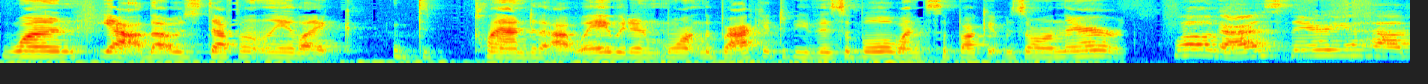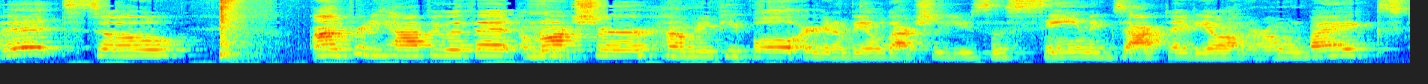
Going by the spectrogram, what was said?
one, yeah, that was definitely like planned that way. We didn't want the bracket to be visible once the bucket was on there. Well, guys, there you have it. So I'm pretty happy with it. I'm not sure how many people are going to be able to actually use the same exact idea on their own bikes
